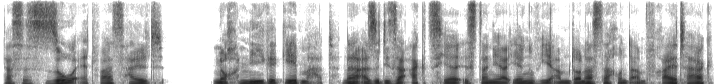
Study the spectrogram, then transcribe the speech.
dass es so etwas halt noch nie gegeben hat. Ne? Also diese Aktie ist dann ja irgendwie am Donnerstag und am Freitag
